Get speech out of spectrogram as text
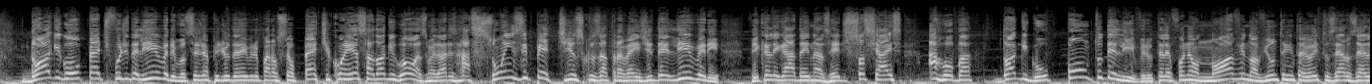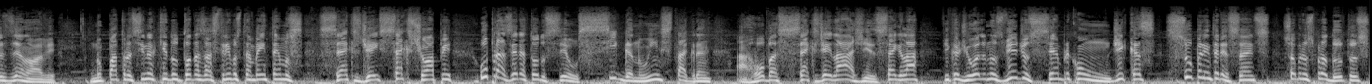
Dog Go Pet Food Delivery. Você já pediu delivery para o seu pet? Conheça a Dog Go, as melhores rações e petiscos através de delivery. Fica ligado aí nas redes sociais, arroba doggo.delivery. O telefone é o 991 380019. No patrocínio aqui do Todas as Tribos também temos Sex J Sex Shop. O prazer é todo seu. Siga no Instagram, arroba. Segue lá, fica de olho nos vídeos, sempre com dicas super interessantes sobre os produtos,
